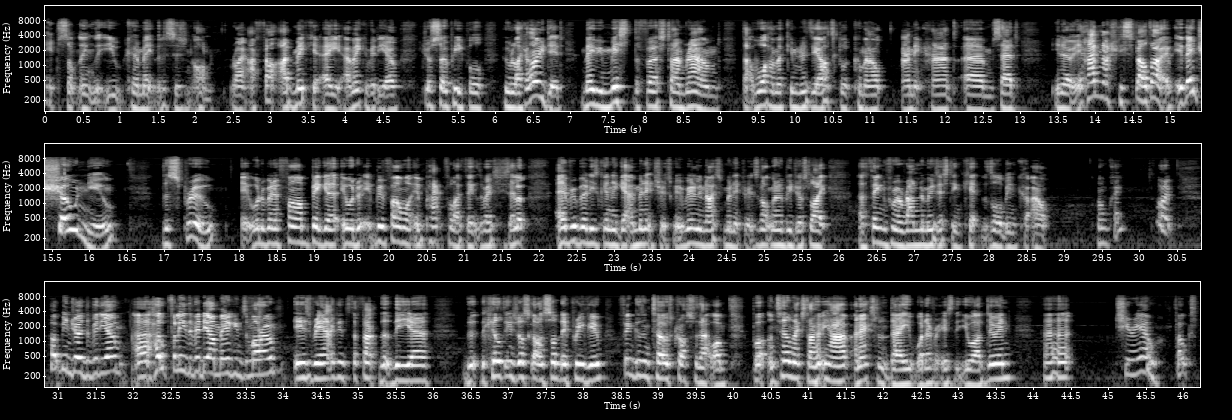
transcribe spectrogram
it's something that you can make the decision on. Right, I felt I'd make it a I make a video just so people who, like I did, maybe missed the first time round that Warhammer community article had come out and it had um, said, you know, it hadn't actually spelled out. If, if they'd shown you the sprue, it would have been a far bigger. It would have been far more impactful, I think, to basically say, look, everybody's going to get a miniature. It's going to be a really nice miniature. It's not going to be just like a thing from a random existing kit that's all been cut out. Okay. All right. Hope you enjoyed the video. Uh, hopefully, the video I'm making tomorrow is reacting to the fact that the uh, the, the Kill Team's just got on Sunday preview. Fingers and toes crossed for that one. But until next time, I hope you have an excellent day, whatever it is that you are doing. Uh, cheerio, folks.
